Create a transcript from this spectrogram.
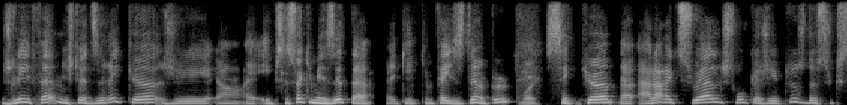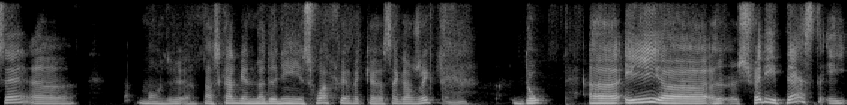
Je l'ai fait, mais je te dirais que j'ai. Et puis c'est ça qui m'hésite, qui, qui me fait hésiter un peu, Ouais. c'est que à l'heure actuelle, je trouve que j'ai plus de succès. Mon Dieu, Pascal vient de me donner soif avec euh, sa gorgée d'eau. Euh, et euh, je fais des tests et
